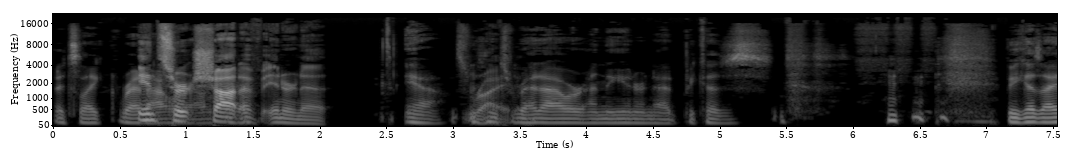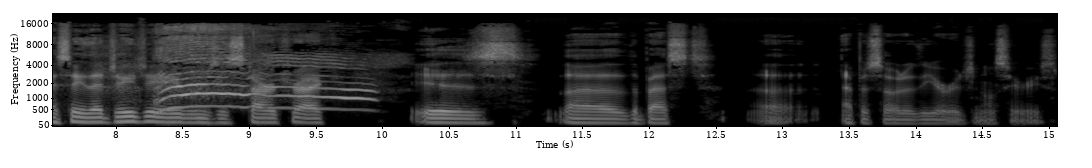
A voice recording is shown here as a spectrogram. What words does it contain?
it's like red Insert shot there. of internet. yeah It's it's red hour on the internet because because i say that jj abrams' star trek is uh, the best uh, episode of the original series.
